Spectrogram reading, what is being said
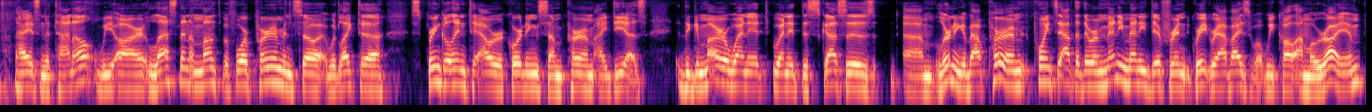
Hi, it's Natanel. We are less than a month before Purim, and so I would like to sprinkle into our recordings some Purim ideas. The Gemara, when it when it discusses um, learning about Purim, points out that there were many, many different great rabbis, what we call Amoraim,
